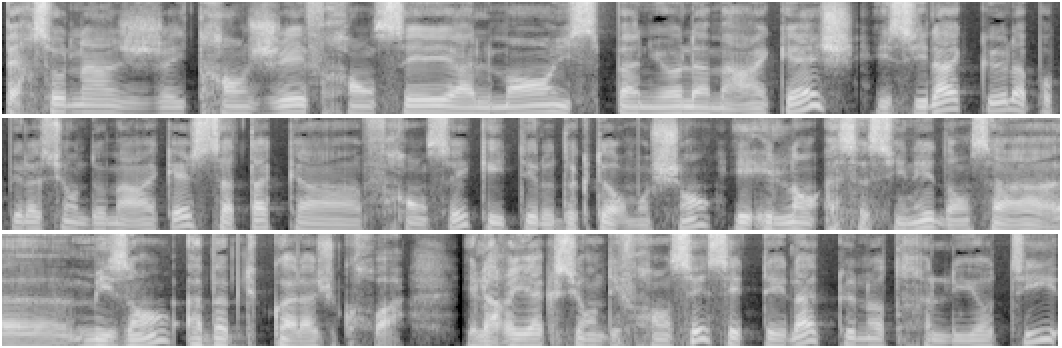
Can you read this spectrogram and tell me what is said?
personnages étrangers, français, allemands, espagnols à Marrakech. Et c'est là que la population de Marrakech s'attaque à un Français qui était le docteur Mochamp et ils l'ont assassiné dans sa euh, maison à Babdoukkala, je crois. Et la réaction des Français, c'était là que notre Lyotti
